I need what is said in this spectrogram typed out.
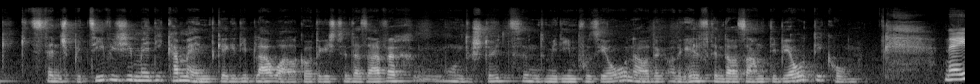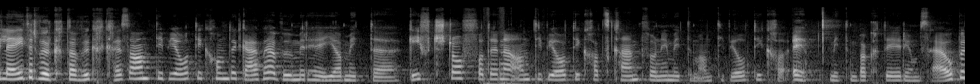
gibt es dann spezifische Medikamente gegen die Blaualge oder ist denn das einfach unterstützend mit Infusionen oder, oder hilft denn das Antibiotikum? Nein, leider wirkt da wirklich kein Antibiotikum dagegen, weil wir haben ja mit den Giftstoffen von diesen Antibiotika zu kämpfen und nicht mit dem Antibiotika, äh, mit dem Bakterium selber.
